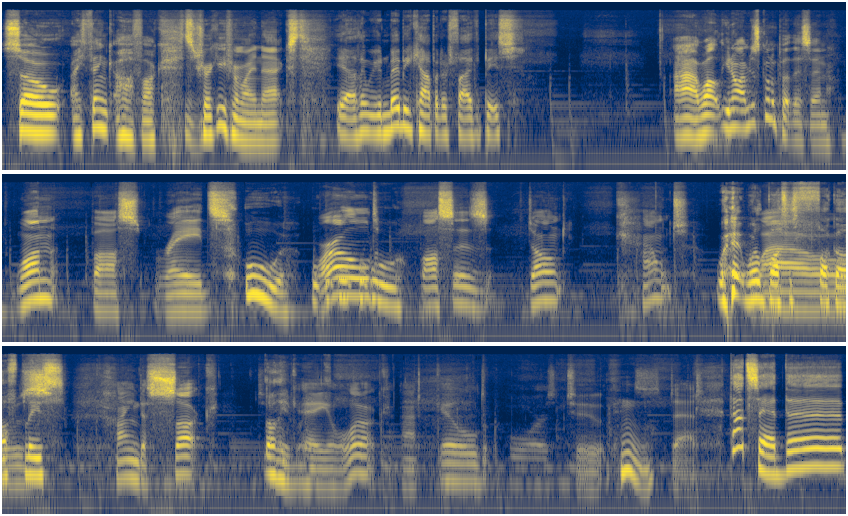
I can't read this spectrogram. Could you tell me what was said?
So I think, oh fuck, it's tricky for my next. Yeah, I think we can maybe cap it at five apiece. Ah, well, you know, I'm just gonna put this in. One boss raids. Ooh. Ooh, ooh, World ooh, ooh. bosses don't count. World bosses, fuck off, please. Kinda suck. Oh, Take a look at Guild Wars 2 Hmm. instead. That said, the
